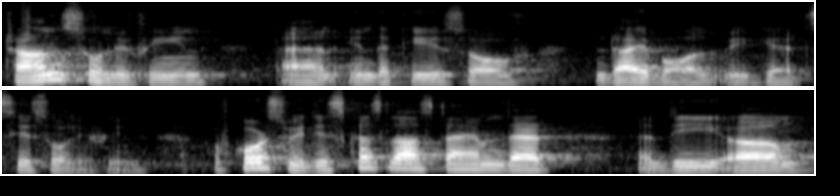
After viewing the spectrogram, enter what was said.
trans olefin and in the case of DIBAL we get cis olefin. Of course, we discussed last time that the um,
